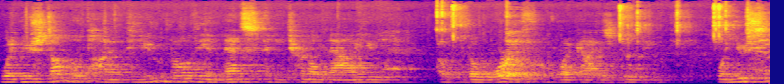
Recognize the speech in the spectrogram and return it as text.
when you stumble upon it, do you know the immense and eternal value of the worth of what God is doing? When you see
